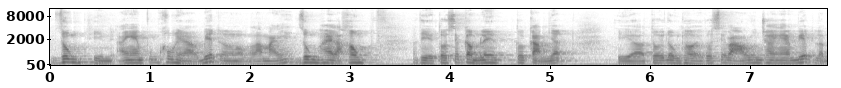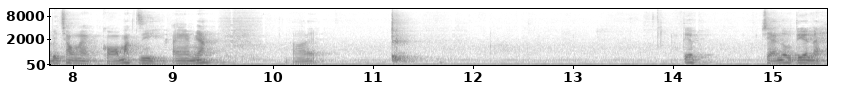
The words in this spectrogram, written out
rung thì anh em cũng không thể nào biết được là máy rung hay là không. Thì tôi sẽ cầm lên tôi cảm nhận thì ờ, tôi đồng thời tôi sẽ báo luôn cho anh em biết là bên trong này có mặt gì anh em nhé. Đấy. tiếp chén đầu tiên này.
